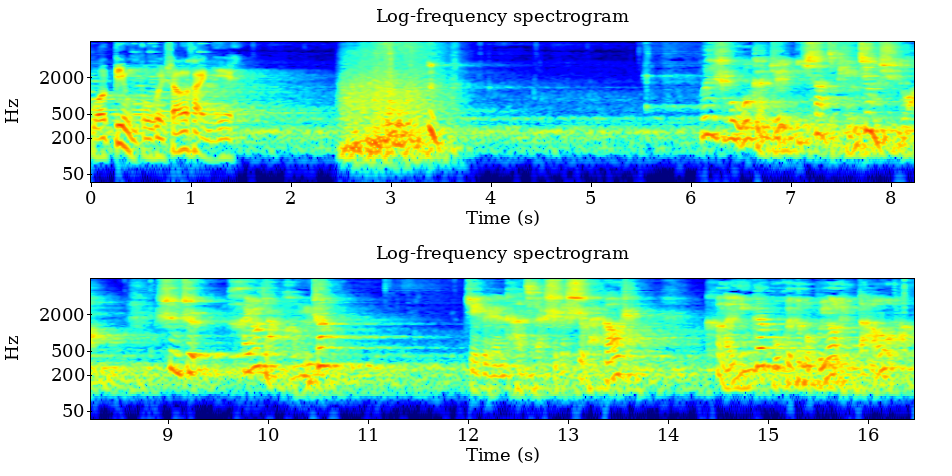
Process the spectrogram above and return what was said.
我并不会伤害你。为什么我感觉一下子平静了许多，甚至还有点膨胀？这个人看起来是个世外高人，看来应该不会那么不要脸打我吧？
